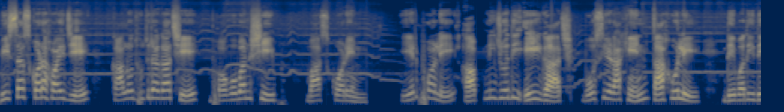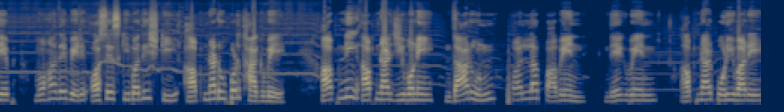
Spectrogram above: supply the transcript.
বিশ্বাস করা হয় যে কালো ধুতরা গাছে ভগবান শিব বাস করেন। এর ফলে আপনি যদি এই গাছ বসিয়ে রাখেন, তাহলে দেবাদিদেব মহাদেবের অশেষ কৃপাদৃষ্টি আপনার উপর থাকবে। আপনি আপনার জীবনে দারুণ ফল লাভ পাবেন। দেখবেন, আপনার পরিবারে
